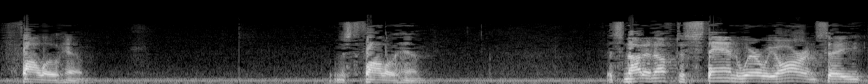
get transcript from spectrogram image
follow him. We must follow him. It's not enough to stand where we are and say,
